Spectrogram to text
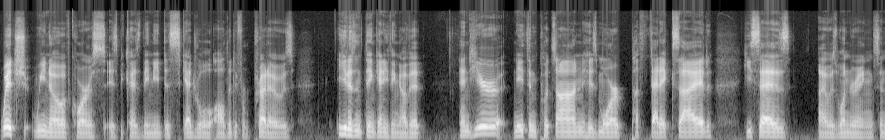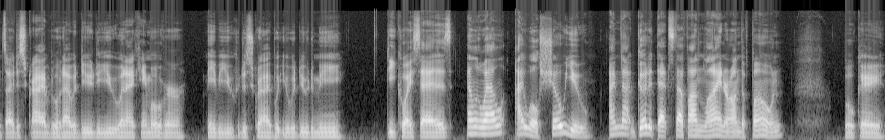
Which we know, of course, is because they need to schedule all the different predos. He doesn't think anything of it. And here, Nathan puts on his more pathetic side. He says, I was wondering, since I described what I would do to you when I came over, maybe you could describe what you would do to me. Decoy says, LOL, I will show you. I'm not good at that stuff online or on the phone. Okay,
